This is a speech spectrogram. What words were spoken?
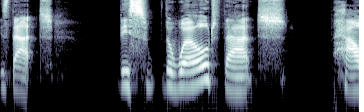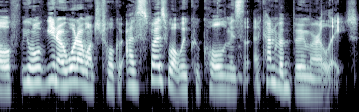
is that this the world that powerful you know what I want to talk I suppose what we could call them is a kind of a boomer elite.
